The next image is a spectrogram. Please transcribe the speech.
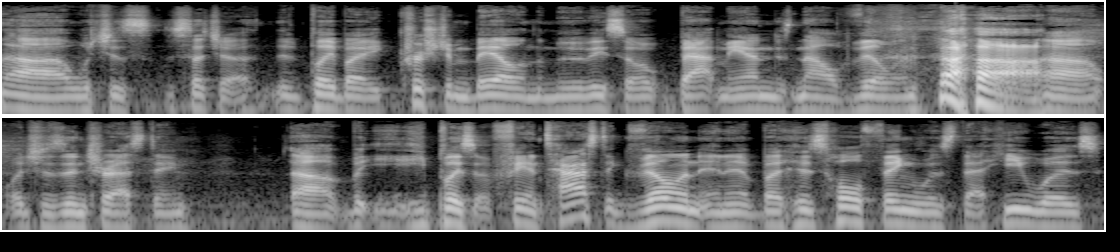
Uh, which is such a played by Christian Bale in the movie, so Batman is now a villain, uh, which is interesting. Uh, but he plays a fantastic villain in it. But his whole thing was that he was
